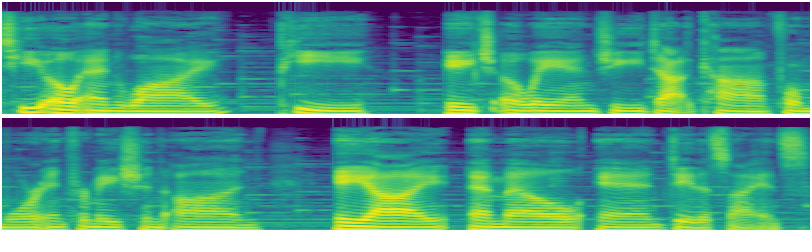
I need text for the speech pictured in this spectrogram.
tonyphoang.com for more information on AI, ML, and data science.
